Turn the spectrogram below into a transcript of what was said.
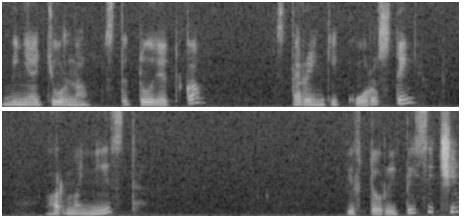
Мініатюрна статуетка, старенький коростень, гармоніст, півтори тисячі.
